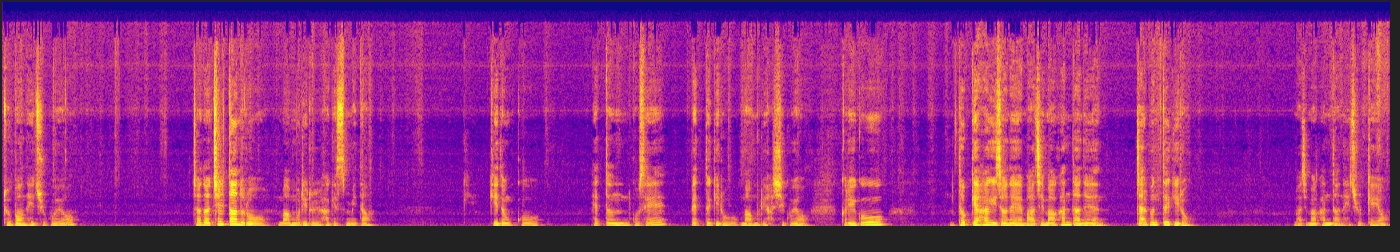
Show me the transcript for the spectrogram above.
두 번 해주고요. 저는 7단으로 마무리를 하겠습니다. 기둥코 했던 곳에 빼뜨기로 마무리 하시고요. 그리고 덮개 하기 전에 마지막 한 단은 짧은 뜨기로 마지막 한 단 해줄게요.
